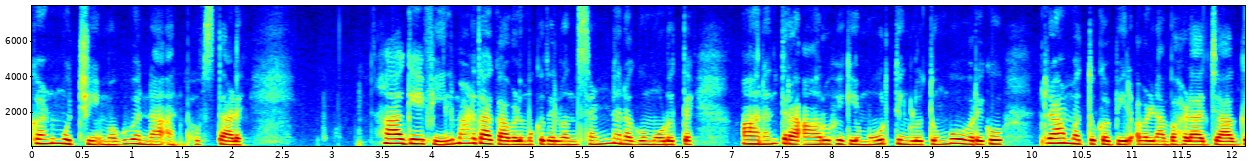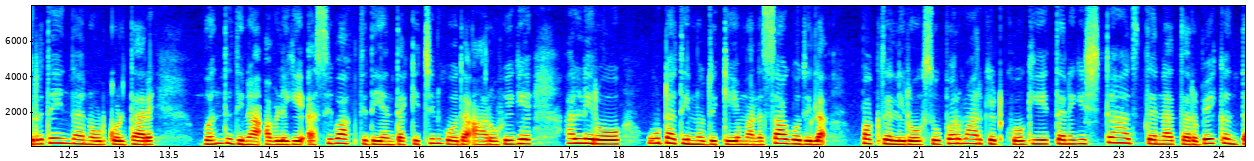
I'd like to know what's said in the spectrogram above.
ಕಣ್ಮುಚ್ಚಿ ಮಗುವನ್ನು ಅನುಭವಿಸ್ತಾಳೆ. ಹಾಗೆ ಫೀಲ್ ಮಾಡಿದಾಗ ಅವಳ ಮುಖದಲ್ಲಿ ಒಂದು ಸಣ್ಣ ನಗು ಮೂಡುತ್ತೆ. ಆ ನಂತರ ಆರೋಹಿಗೆ ಮೂರು ತಿಂಗಳು ತುಂಬುವವರೆಗೂ ರಾಮ್ ಮತ್ತು ಕಬೀರ್ ಅವಳನ್ನ ಬಹಳ ಜಾಗ್ರತೆಯಿಂದ ನೋಡ್ಕೊಳ್ತಾರೆ. ಒಂದು ದಿನ ಅವಳಿಗೆ ಹಸಿವಾಗ್ತಿದೆ ಅಂತ ಕಿಚನ್ಗೆ ಹೋದ ಆರೋಹಿಗೆ, ಅಲ್ಲಿರೋ ಊಟ ತಿನ್ನೋದಕ್ಕೆ ಮನಸ್ಸಾಗೋದಿಲ್ಲ. ಪಕ್ಕದಲ್ಲಿರೋ ಸೂಪರ್ ಮಾರ್ಕೆಟ್ಗೆ ಹೋಗಿ ತನಗಿಷ್ಟ ಆದದ್ದನ್ನು ತರಬೇಕಂತ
